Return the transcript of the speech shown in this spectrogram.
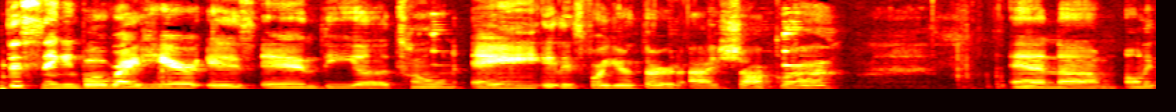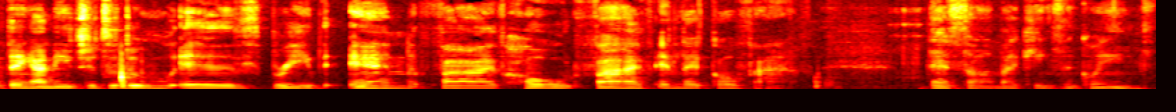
This singing bowl right here is in the uh, tone A. It is for your third eye chakra. And um, only thing I need you to do is breathe in five, hold five, and let go five. That's all, my kings and queens.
